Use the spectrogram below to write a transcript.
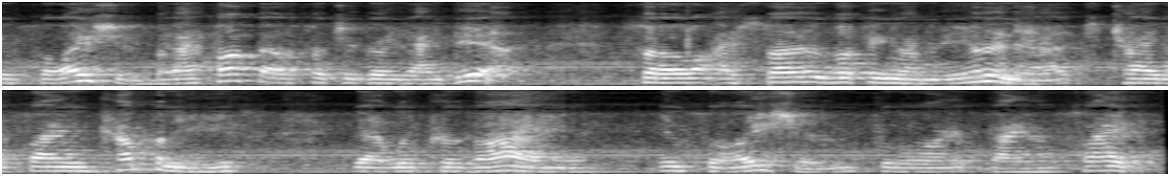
insulation, but I thought that was such a great idea. So I started looking on the internet to try to find companies that would provide insulation for vinyl siding.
